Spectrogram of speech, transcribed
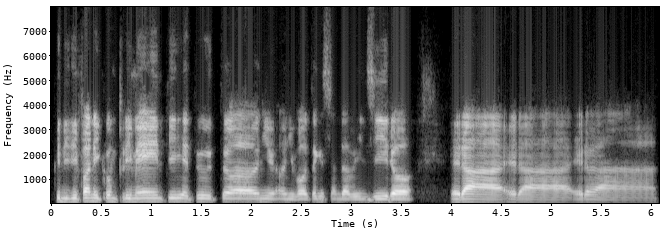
quindi ti fanno i complimenti e tutto, ogni, ogni volta che si andava in giro era, era, era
